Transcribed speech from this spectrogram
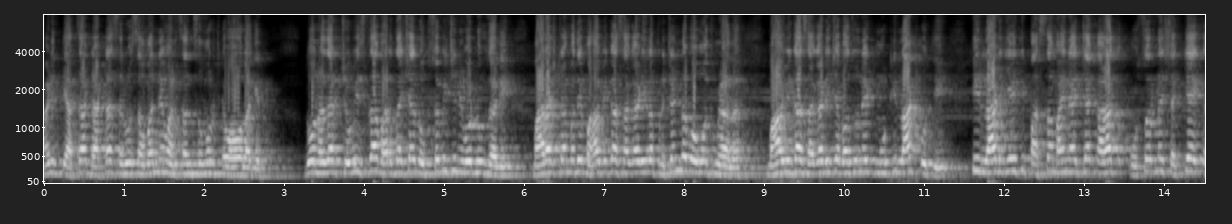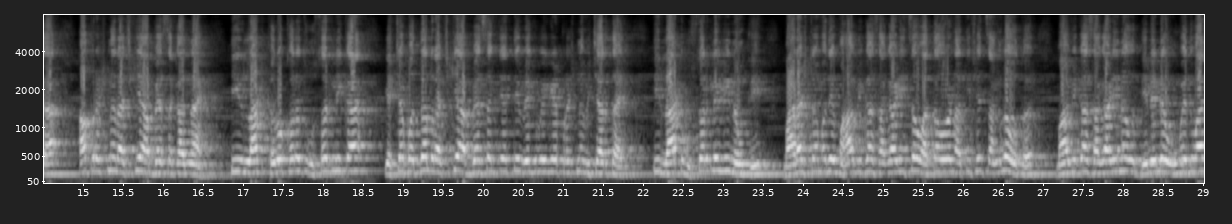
आणि त्याचा डाटा सर्वसामान्य माणसांसमोर ठेवावा लागेल. दोन हजार चोवीसला भारताच्या लोकसभेची निवडणूक झाली. महाराष्ट्रामध्ये महाविकास आघाडीला प्रचंड बहुमत मिळालं. महाविकास आघाडीच्या बाजूने एक मोठी लाट होती. ही लाट जी आहे ती पाच सहा महिन्याच्या काळात ओसरणं शक्य आहे का? हा प्रश्न राजकीय अभ्यासकांना आहे. ही लाट खरोखरच उसरली का? याच्याबद्दल राजकीय अभ्यासक जे ते वेगवेगळे प्रश्न विचारत आहेत ही लाट उसरलेली नव्हती. महाराष्ट्रामध्ये महाविकास आघाडीचं वातावरण अतिशय चांगलं होतं. महाविकास आघाडीनं दिलेले उमेदवार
